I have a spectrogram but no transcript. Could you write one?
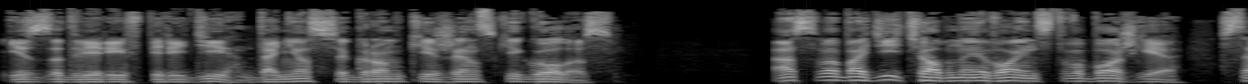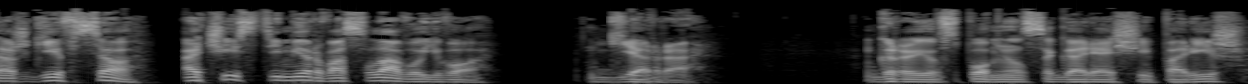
Из-за двери впереди донесся громкий женский голос. «Освободи темное воинство Божье! Сожги все! Очисти мир во славу его!» Гера. Грею вспомнился горящий Париж,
